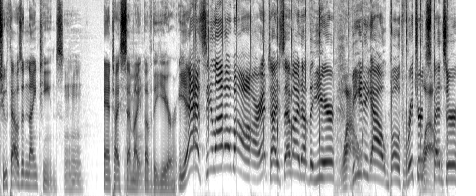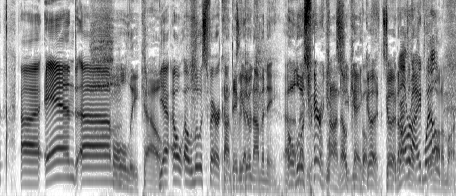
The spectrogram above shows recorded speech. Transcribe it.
2019's Mm-hmm. Anti-Semite of the Year. Yes, Ilhan Omar, Anti-Semite of the Year, Wow. beating out both Richard Wow. Spencer uh, and um, Holy cow! yeah. Oh, oh, Louis Farrakhan Uh, was David the other nominee. Oh, uh, Louis that. Farrakhan. Yes, Okay, good, So good. All right, well- Ilhan Omar.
